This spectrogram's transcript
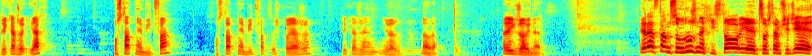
Ricka Joy- Jak? Ostatnia bitwa? Ostatnia bitwa? Ktoś kojarzy? Joyner? Nieważne. Dobra. Rick Joyner. I Teraz tam są różne historie, coś tam się dzieje,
